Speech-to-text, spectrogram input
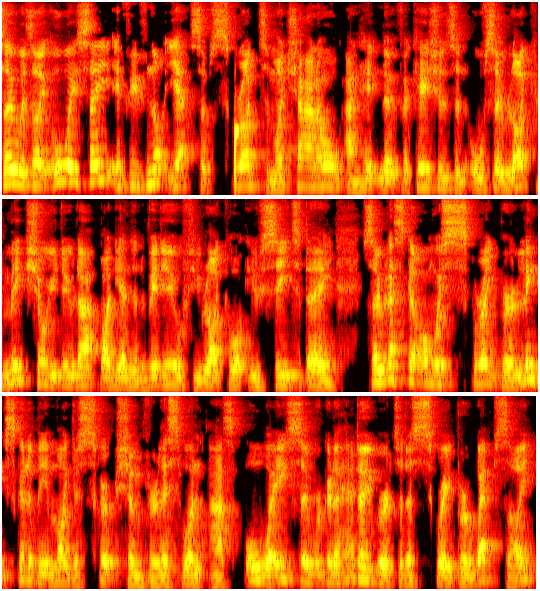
So, as I always say, if you've not yet subscribed to my channel and hit notifications and also like, make sure you do that by the end of the video if you like what you see today. So, let's get on with Skraper. Link's going to be in my description for this one as always. So, we're going to head over to the Skraper website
